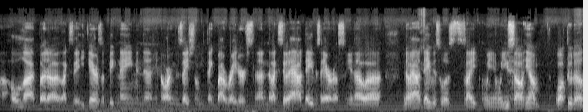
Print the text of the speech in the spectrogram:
a whole lot, but uh, like I said, he carries a big name in the, in the organization when you think about Raiders. And like I said, Al Davis eras, you know, uh, you know, Al Davis was like when when you saw him walk through the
